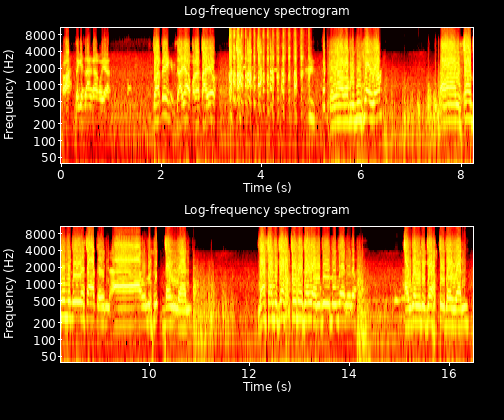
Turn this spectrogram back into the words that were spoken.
Ah, taga saan ka kuya? Bate, saya, para tayo. Mga kaprobinsya, no? Ang sabi ni Kuya sa atin, ah, ang lusot daw niyan, nasa Legazpi na daw ang dulo niyan, no? Hanggang Legazpi daw yan.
